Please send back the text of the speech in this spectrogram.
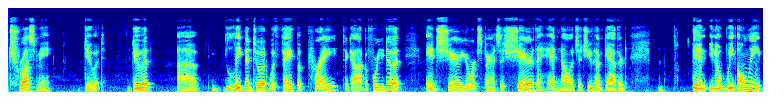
trust me, do it. Do it. Uh, leap into it with faith, but pray to God before you do it and share your experiences. Share the head knowledge that you have gathered. And you know, we only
